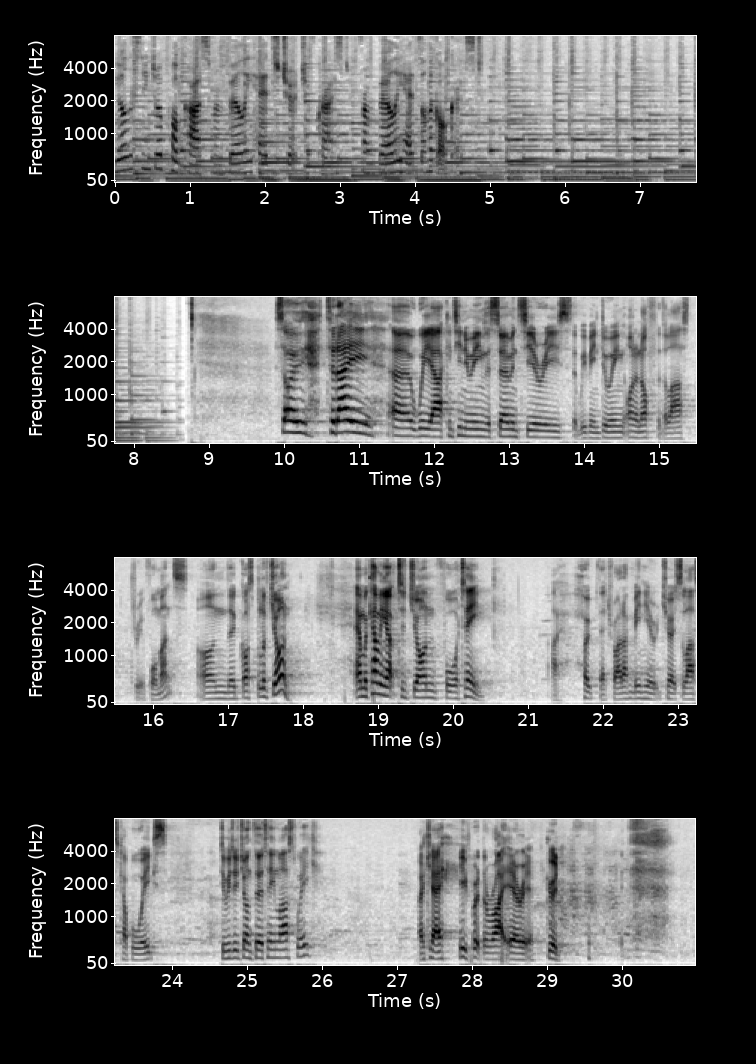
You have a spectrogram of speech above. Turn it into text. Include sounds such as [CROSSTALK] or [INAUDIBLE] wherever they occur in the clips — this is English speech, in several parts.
You're listening to a podcast from Burleigh Heads Church of Christ from Burleigh Heads on the Gold Coast. So, today uh, we are continuing the sermon series that we've been doing on and off for the last three or four months on the Gospel of John. And we're coming up to John 14. I hope that's right. I haven't been here at church the last couple of weeks. Did we do John 13 last week? Okay, [LAUGHS] were at the right area. Good.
